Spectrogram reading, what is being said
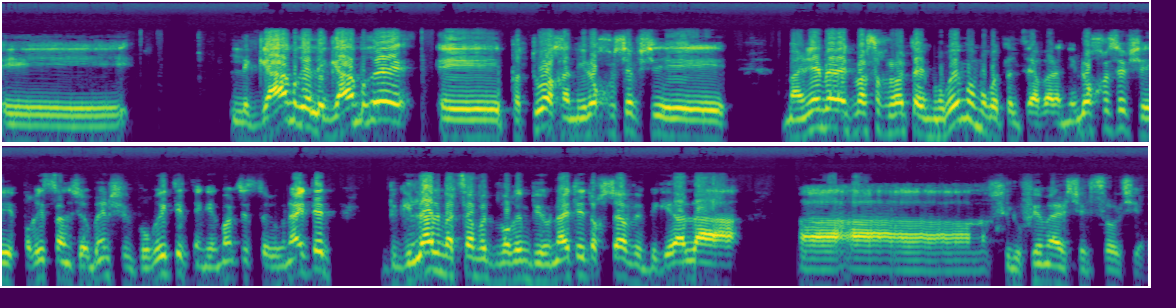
אה, לגמרי, לגמרי אה, פתוח, אני לא חושב ש... מעניין באמת מה סוכנויות ההימורים אומרות על זה, אבל אני לא חושב שפריס סן ג'רמן פיבוריטית נגד מנצ'סטר יונייטד, בגלל מצב הדברים ביונייטד עכשיו ובגלל החילופים האלה של סולשיאר.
